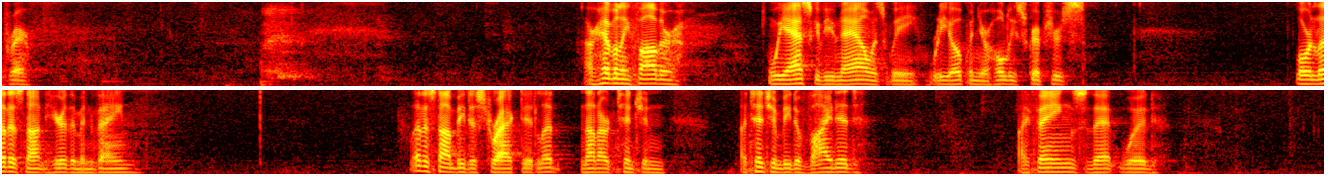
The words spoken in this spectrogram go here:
Prayer. Our Heavenly Father, we ask of you now as we reopen your Holy Scriptures, Lord, let us not hear them in vain. Let us not be distracted. Let not our attention, attention be divided by things that would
